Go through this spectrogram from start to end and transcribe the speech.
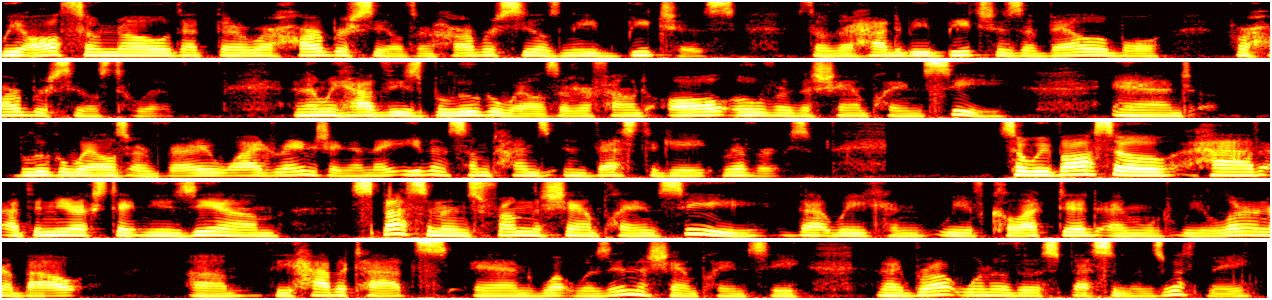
We also know that there were harbor seals, and harbor seals need beaches. So there had to be beaches available for harbor seals to live. And then we have these beluga whales that are found all over the Champlain Sea. And beluga whales are very wide ranging, and they even sometimes investigate rivers. So we've also have at the New York State Museum specimens from the Champlain Sea that we can we've collected and we learn about um, the habitats and what was in the Champlain Sea. And I brought one of those specimens with me.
